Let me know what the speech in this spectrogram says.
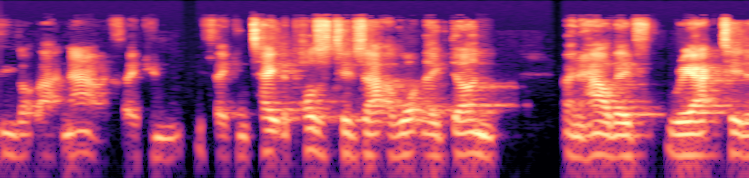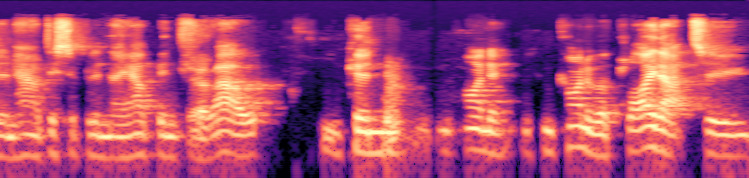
things like that now. If they can, if they can take the positives out of what they've done and how they've reacted and how disciplined they have been Yeah. throughout, you can you can kind of you can kind of apply that to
